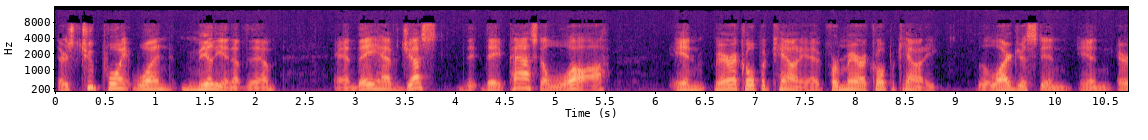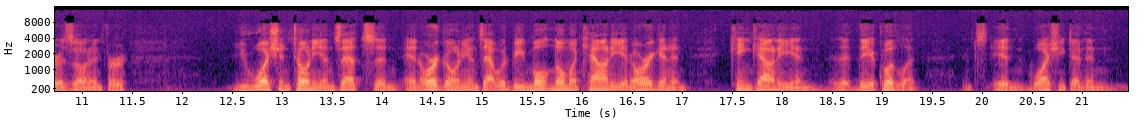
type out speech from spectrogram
There's 2.1 million of them, and they have just they passed a law in Maricopa County uh, for Maricopa County, the largest in in Arizona, and for you Washingtonians, that's and, and Oregonians, that would be Multnomah County in Oregon and King County in the, the equivalent in Washington. And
